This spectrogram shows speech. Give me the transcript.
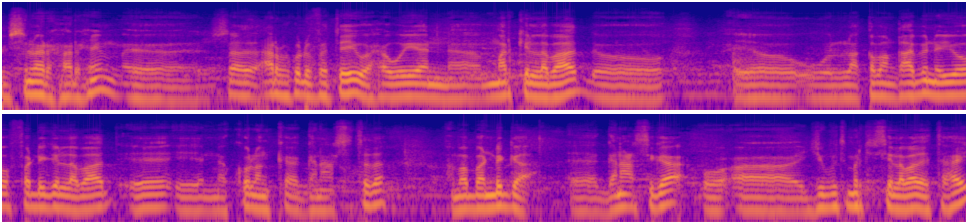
bismillahi raxmaan raxiim saad carabka ku dhufatay waxaa weeyaan markii labaad oo la qabanqaabinayo fadhigii labaad ee kulanka ganacsatada ama bandhiga ganacsiga oo jabuuti markiisii labaad ay tahay.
